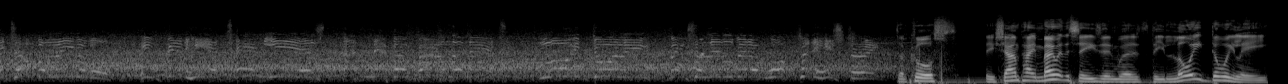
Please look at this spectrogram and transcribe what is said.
It's unbelievable! He's been here 10 years and never found the net! Lloyd Doyley makes a little bit of Watford history. So of course, the champagne moment of the season was the Lloyd Doyley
